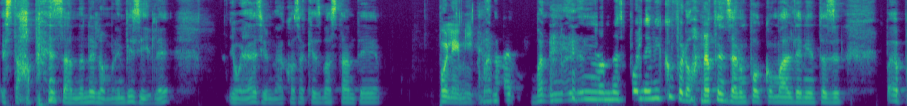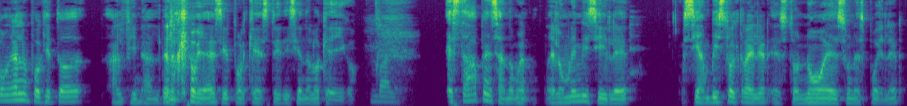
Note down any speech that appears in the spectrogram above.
estaba pensando en el hombre invisible y voy a decir una cosa que es bastante polémica. no, es polémico, pero van a pensar un poco mal de mí, entonces pónganlo un poquito al final de lo que voy a decir porque estoy diciendo lo que digo. Vale. Estaba pensando, bueno, el hombre invisible, si han visto el tráiler, esto no es un spoiler,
